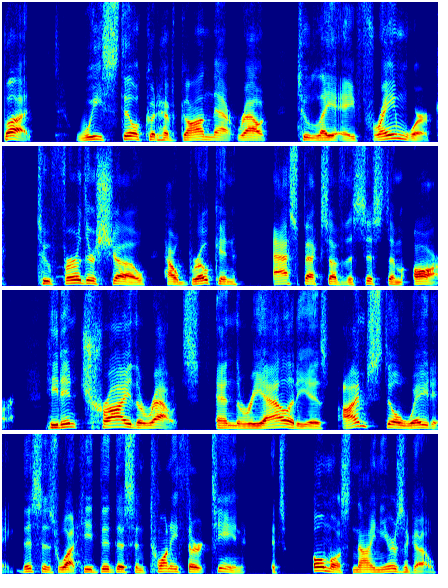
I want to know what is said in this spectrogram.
but we still could have gone that route to lay a framework to further show how broken aspects of the system are. He didn't try the routes. And the reality is, I'm still waiting. This is what he did this in 2013. It's almost nine years ago.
